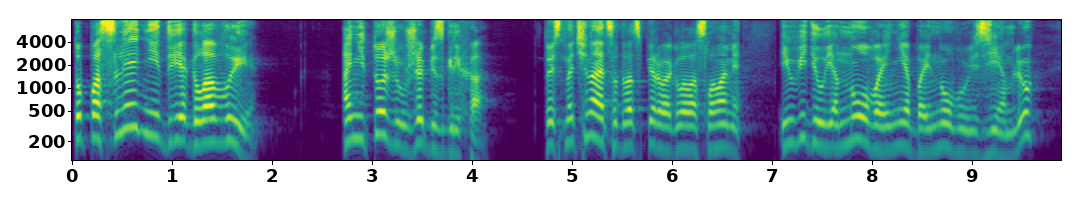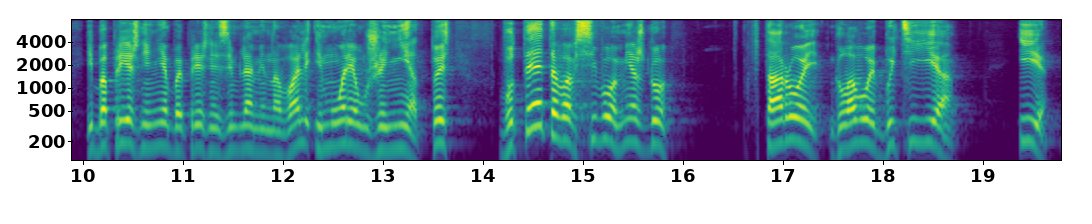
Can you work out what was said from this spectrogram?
то последние две главы, они тоже уже без греха. То есть начинается 21 глава словами «И увидел я новое небо и новую землю, ибо прежнее небо и прежняя земля миновали, и моря уже нет. То есть вот этого всего между второй главой «Бытие» и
